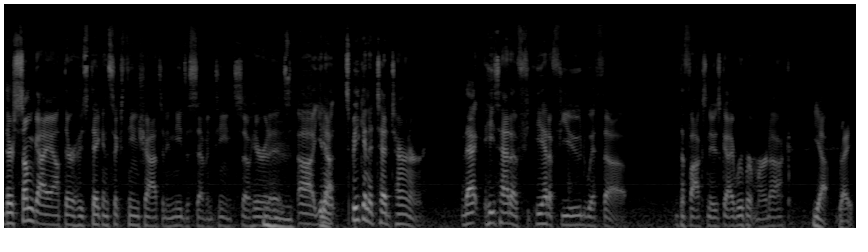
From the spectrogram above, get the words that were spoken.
there's some guy out there who's taken 16 shots and he needs a 17th. So here it is. Uh, you Mm-hmm. Yeah. know, speaking of Ted Turner, that he's had a f- he had a feud with uh, the Fox News guy Rupert Murdoch Yeah, right.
